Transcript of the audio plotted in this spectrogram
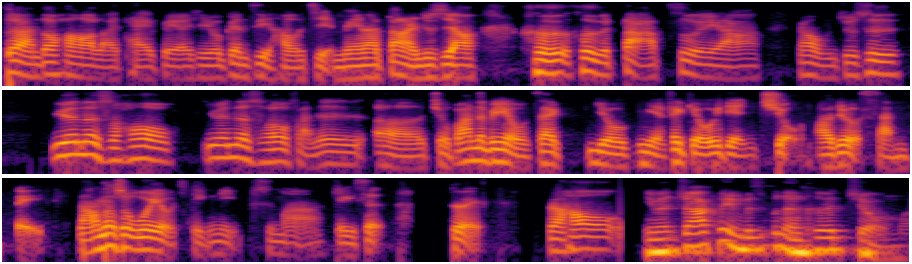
既然都好好来台北，而且又跟自己好姐妹，那当然就是要喝喝个大醉啊。然后我们就是因为那时候，因为那时候反正呃酒吧那边有在有免费给我一点酒，然后就有三杯。然后那时候我也有请你，不是吗，Jason？对，然后你们 drag queen 不是不能喝酒吗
